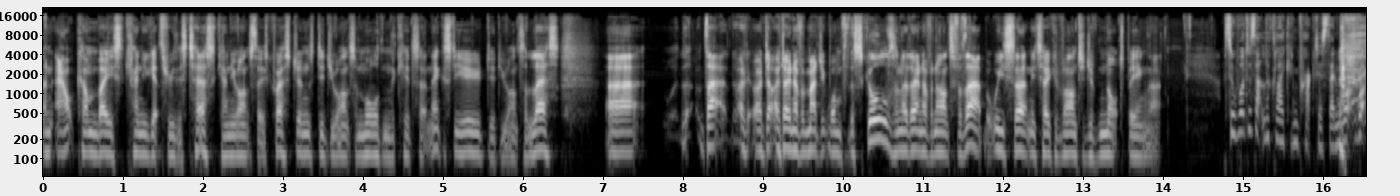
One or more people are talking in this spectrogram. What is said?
an outcome based can you get through this test? Can you answer those questions? Did you answer more than the kid sat next to you? Did you answer less? Uh, that I, I don't- have a magic one for the schools and I don't have an answer for that, but we certainly take advantage of not being that. So, what does that look like in practice then? What, what,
